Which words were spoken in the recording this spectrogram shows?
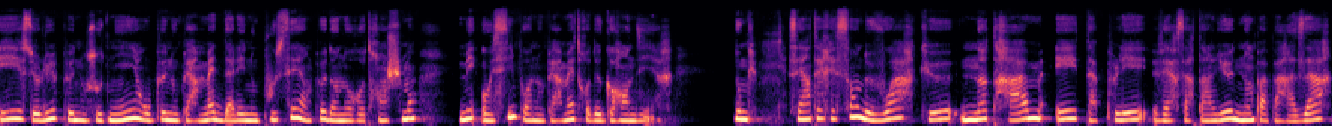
Et ce lieu peut nous soutenir ou peut nous permettre d'aller nous pousser un peu dans nos retranchements, mais aussi pour nous permettre de grandir. Donc c'est intéressant de voir que notre âme est appelée vers certains lieux, non pas par hasard,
